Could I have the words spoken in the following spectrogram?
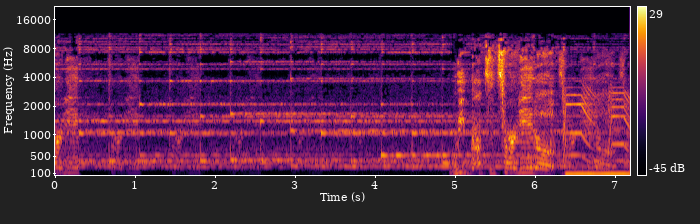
target. We about to turn it up.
